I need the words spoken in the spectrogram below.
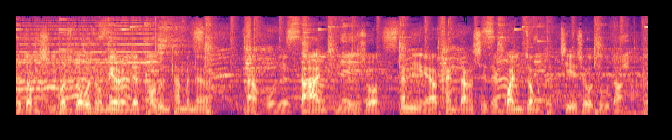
的东西，或者说为什么没有人在讨论他们呢？那我的答案其实就是说，那你也要看当时的观众的接受度到哪里。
